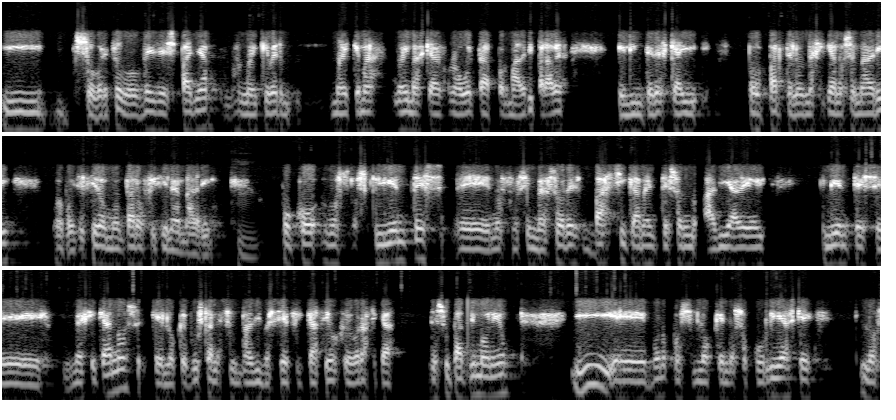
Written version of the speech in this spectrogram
y sobre todo desde España, no hay que ver, no hay que más, no hay más que dar una vuelta por Madrid para ver el interés que hay por parte de los mexicanos en Madrid, bueno, pues decidieron montar oficina en Madrid. Mm. Poco nuestros clientes, eh, nuestros inversores, básicamente son a día de hoy clientes eh, mexicanos que lo que buscan es una diversificación geográfica de su patrimonio y eh, bueno pues lo que nos ocurría es que los,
